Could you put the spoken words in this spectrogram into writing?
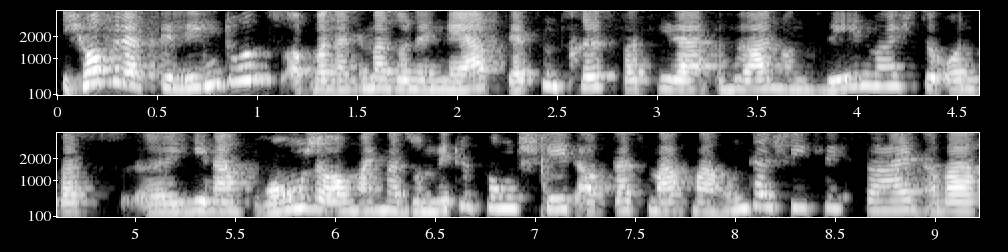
ich hoffe, das gelingt uns, ob man dann immer so den Nerv dessen trifft, was jeder hören und sehen möchte und was äh, je nach Branche auch manchmal so im Mittelpunkt steht. Auch das mag mal unterschiedlich sein, aber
